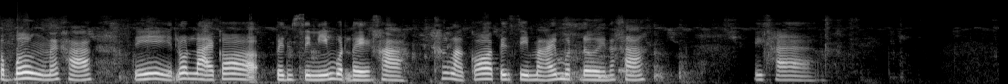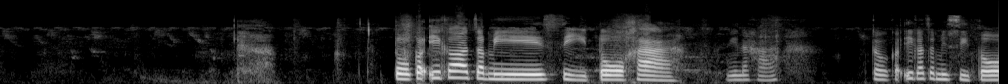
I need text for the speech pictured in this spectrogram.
กระเบื้องนะคะ นี่ลวดลายก็เป็นสีนี้หมดเลยค่ะ ข้างหลังก็เป็นสีไม้หมดเลยนะคะ นี่ค่ะ ตัวเก้าอี้ก็จะมีสี่ตัวค่ะ นี่นะคะ ตัวเก้าอี้ก็จะมีสี่ตัว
